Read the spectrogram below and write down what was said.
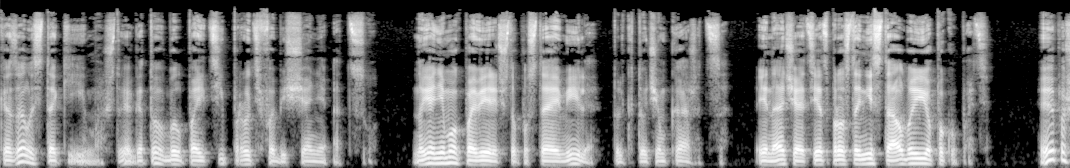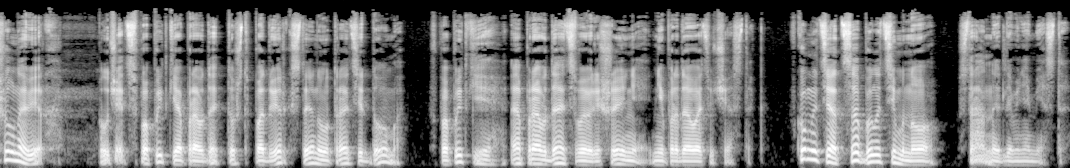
казалось таким, что я готов был пойти против обещания отцу. Но я не мог поверить, что пустая миля – только то, чем кажется. Иначе отец просто не стал бы ее покупать. Я пошел наверх. Получается, в попытке оправдать то, что подверг Стэна утрате дома, в попытке оправдать свое решение не продавать участок. В комнате отца было темно, странное для меня место.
